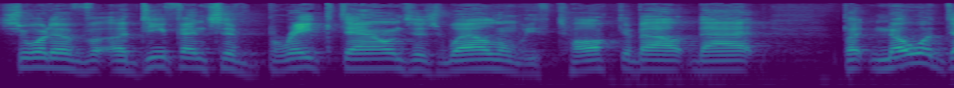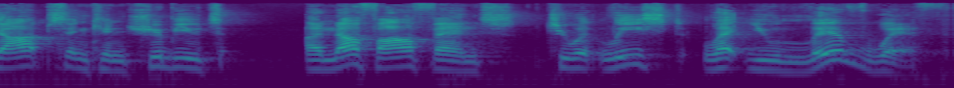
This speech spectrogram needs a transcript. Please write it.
sort of uh, defensive breakdowns as well, and we've talked about that. But Noah Dobson contributes enough offense to at least let you live with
